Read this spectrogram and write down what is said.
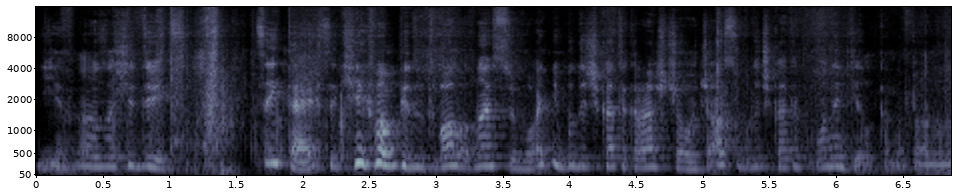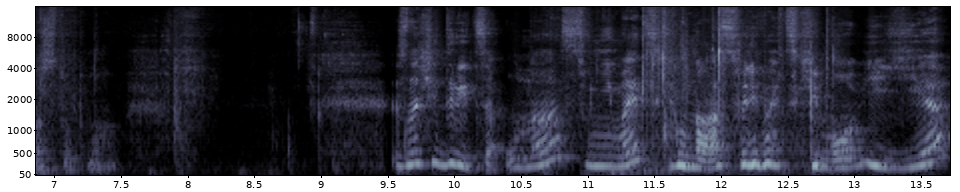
Є. Ну, значить, дивіться. Цей текст, який я вам підготувала на сьогодні, буде чекати кращого часу, буде чекати понеділка, напевно, наступного. Значить, дивіться, у нас в німецькій, у нас в німецькій мові є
